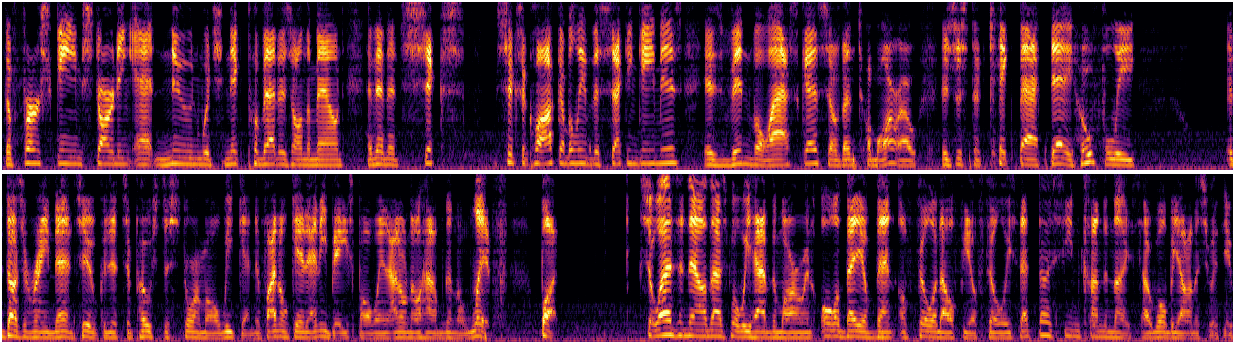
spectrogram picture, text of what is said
The first game starting at noon, which Nick Pivetta is on the mound, and then at 6 six o'clock, I believe the second game is, is Vin Velasquez. So then tomorrow is just a kickback day. Hopefully, it doesn't rain then too, because it's supposed to storm all weekend. If I don't get any baseball win, I don't know how I'm gonna live. But so as of now, that's what we have tomorrow, an all-day event of Philadelphia Phillies. That does seem kind of nice, I will be honest with you.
